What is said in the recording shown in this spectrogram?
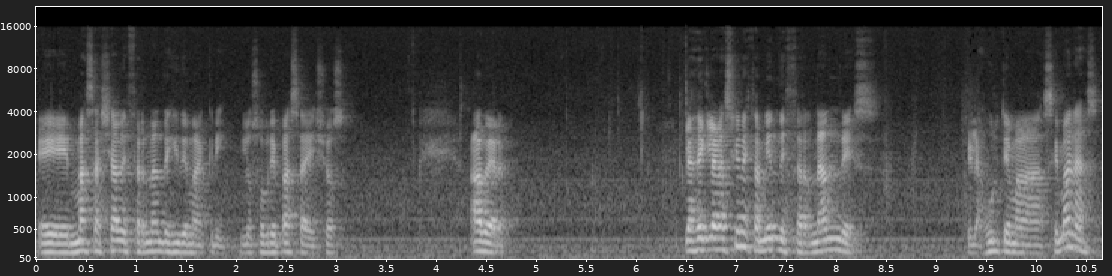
Eh, más allá de Fernández y de Macri, lo sobrepasa a ellos. A ver, las declaraciones también de Fernández de las últimas semanas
